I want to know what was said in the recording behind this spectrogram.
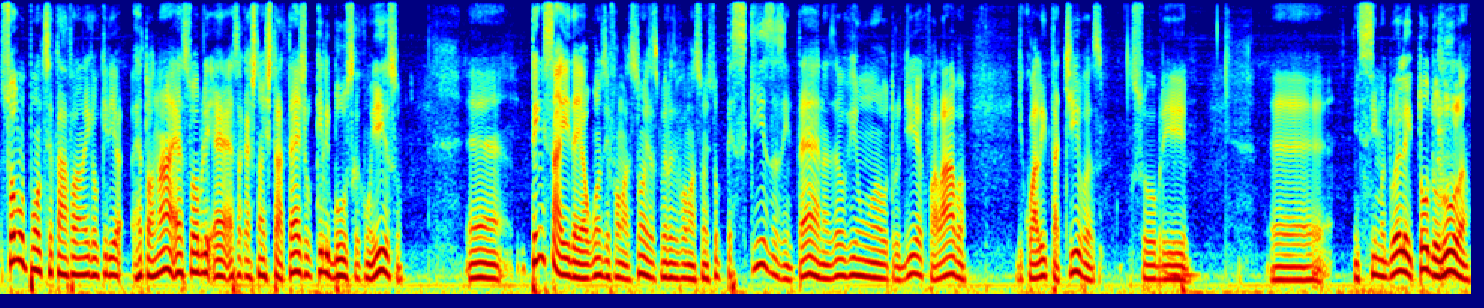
sobre um ponto que você estava falando aí que eu queria retornar, é sobre é, essa questão estratégica, o que ele busca com isso. É, tem saído aí algumas informações, as primeiras informações sobre pesquisas internas. Eu vi um outro dia que falava de qualitativas sobre é, em cima do eleitor do Lula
